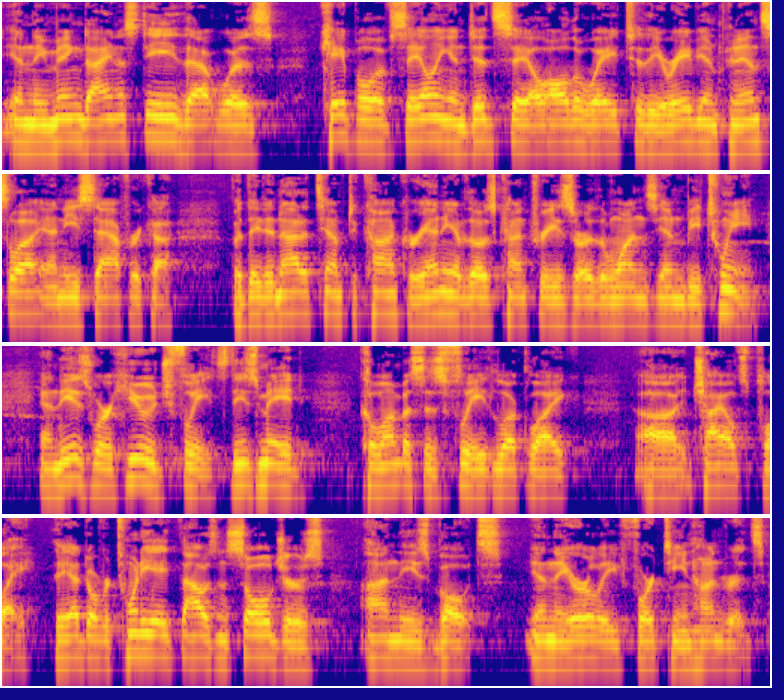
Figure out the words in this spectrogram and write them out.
in the Ming Dynasty that was capable of sailing and did sail all the way to the Arabian Peninsula and East Africa, but they did not attempt to conquer any of those countries or the ones in between. And these were huge fleets. These made Columbus's fleet look like uh, child's play. They had over 28,000 soldiers on these boats in the early 1400s.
